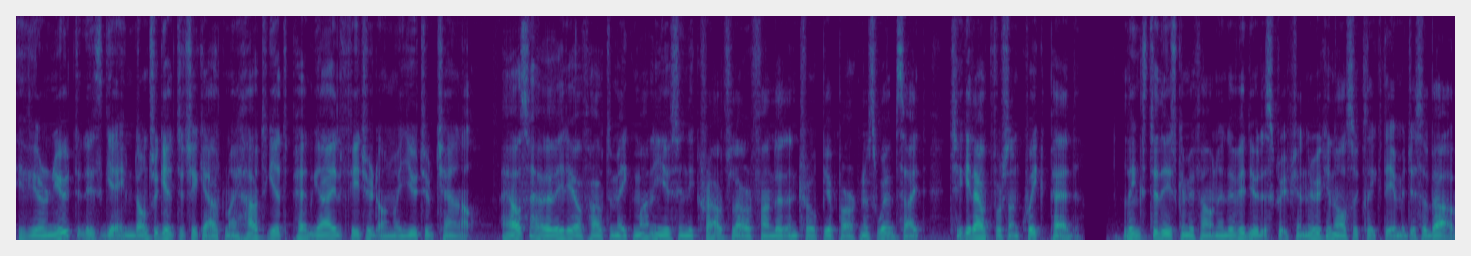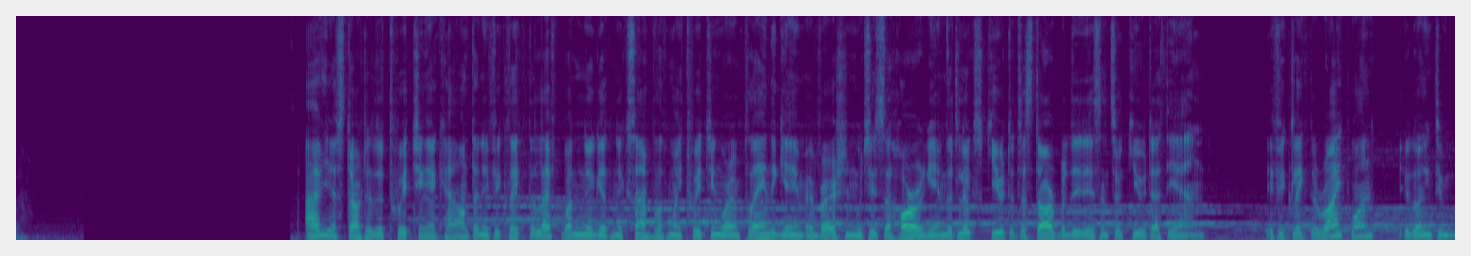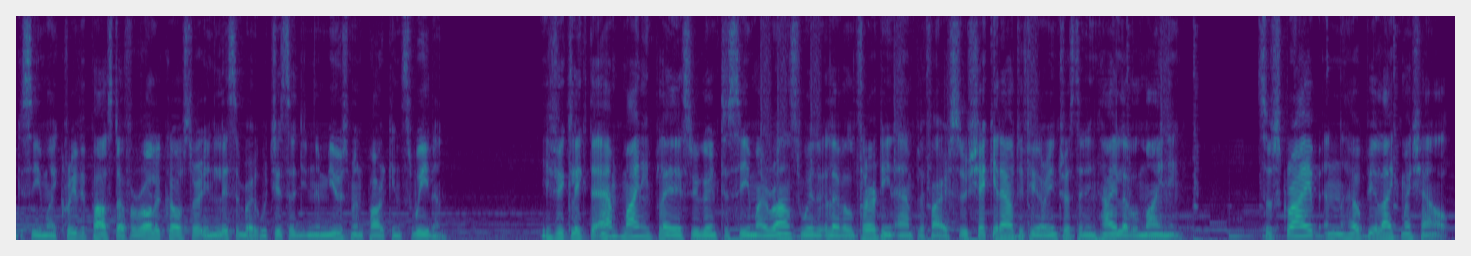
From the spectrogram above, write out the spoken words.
If you're new to this game, don't forget to check out my How to Get Ped guide featured on my YouTube channel. I also have a video of how to make money using the Crowdflower funded Entropia Partners website. Check it out for some quick ped. Links to these can be found in the video description, or you can also click the images above. I've just started a twitching account and if you click the left button you get an example of my twitching where I'm playing the game Aversion which is a horror game that looks cute at the start but it isn't so cute at the end. If you click the right one, you're going to see my creepypasta of a roller coaster in Liseberg which is an amusement park in Sweden. If you click the amp mining playlist you're going to see my runs with level 13 amplifiers, so check it out if you're interested in high level mining. Subscribe and hope you like my channel.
